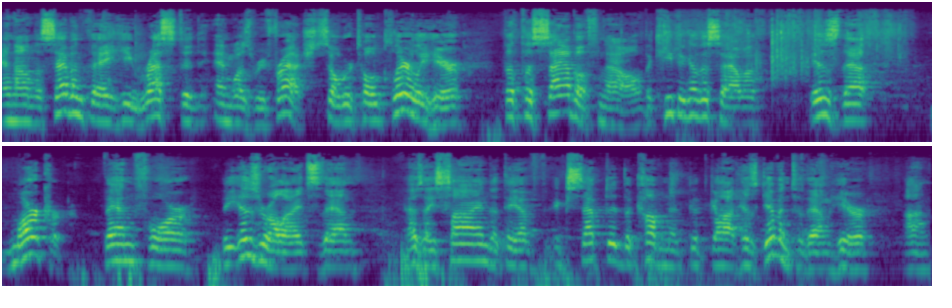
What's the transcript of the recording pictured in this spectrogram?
and on the seventh day he rested and was refreshed. So we're told clearly here that the Sabbath now, the keeping of the Sabbath, is that marker then for the Israelites then as a sign that they have accepted the covenant that God has given to them here on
